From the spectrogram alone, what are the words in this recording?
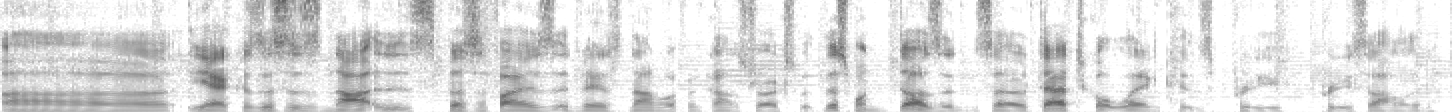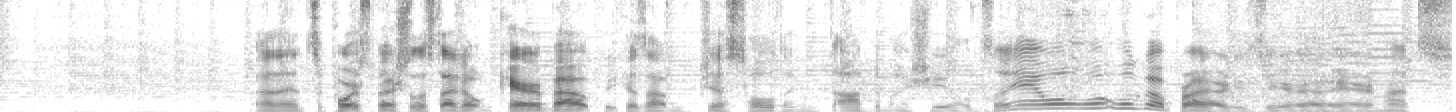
Uh, yeah, because this is not it specifies advanced non-weapon constructs, but this one doesn't. So tactical link is pretty pretty solid. And then support specialist I don't care about because I'm just holding onto my shield. So yeah, we'll, we'll, go priority zero here. That's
